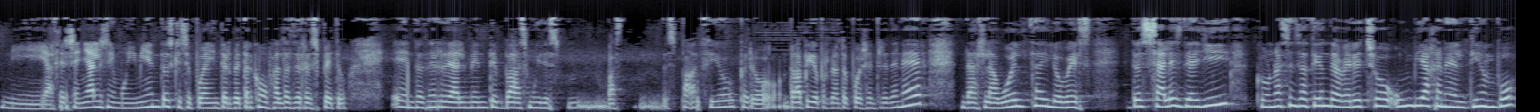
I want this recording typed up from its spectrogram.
ni hacer señales ni movimientos que se puedan interpretar como faltas de respeto. Entonces realmente vas muy despacio, pero rápido porque no te puedes entretener, das la vuelta y lo ves. Entonces sales de allí con una sensación de haber hecho un viaje en el tiempo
